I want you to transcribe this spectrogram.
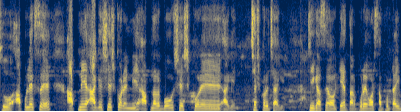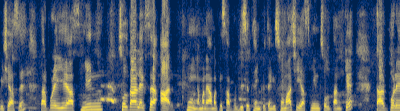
তো আপু লেখছে আপনি আগে শেষ করেননি আপনার বউ শেষ করে আগে শেষ করেছে আগে। ঠিক আছে ওকে তারপরে ওর সাপোর্টটাই বেশি আছে। তারপরে ইয়াসমিন সুলতান লেখছে আর। হুম মানে আমাকে সাপোর্ট দিছে thank you thank you so much Yasmin সুলতানকে। তারপরে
